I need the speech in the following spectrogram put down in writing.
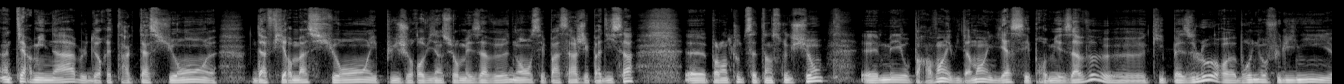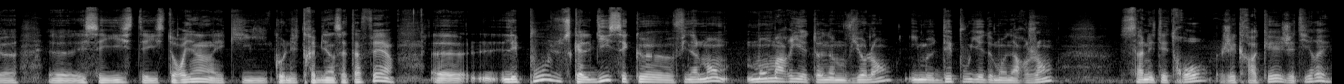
interminable de rétractation, euh, d'affirmation, et puis je reviens sur mes aveux. Non, c'est pas ça, j'ai pas dit ça pendant toute cette instruction. mais auparavant, évidemment, il y a ces premiers aveux qui pèsent lourd. Bruno Fulini, essayiste et historien, et qui connaît très bien cette affaire. L'épouse, ce qu'elle dit, c'est que finalement, mon mari est un homme violent. Il me dépouillait de mon argent. Ça n'était trop. J'ai craqué, j'ai tiré.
